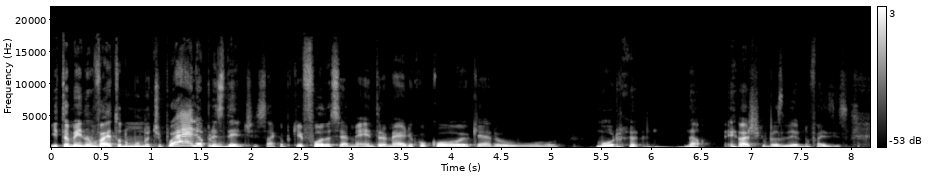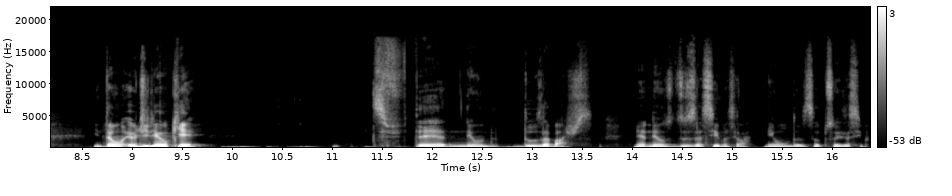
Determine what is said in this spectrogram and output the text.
E também não vai todo mundo, tipo, ah, ele é o presidente, saca? Porque foda-se, é entre a merda e o cocô, eu quero o Moro. não, eu acho que o brasileiro não faz isso. Então, eu diria o quê? É, nenhum dos abaixo. Ne- Nenhum dos acima, sei lá. Nenhum das opções acima.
